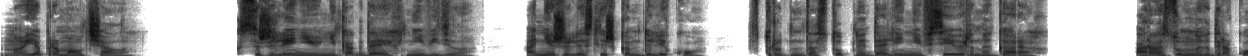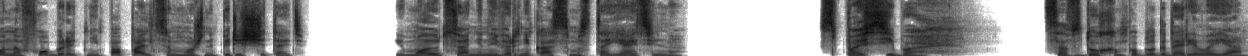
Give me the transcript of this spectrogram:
но я промолчала. К сожалению, никогда их не видела. Они жили слишком далеко, в труднодоступной долине в северных горах. А разумных драконов-оборотней по пальцам можно пересчитать. И моются они наверняка самостоятельно. «Спасибо», — со вздохом поблагодарила я.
